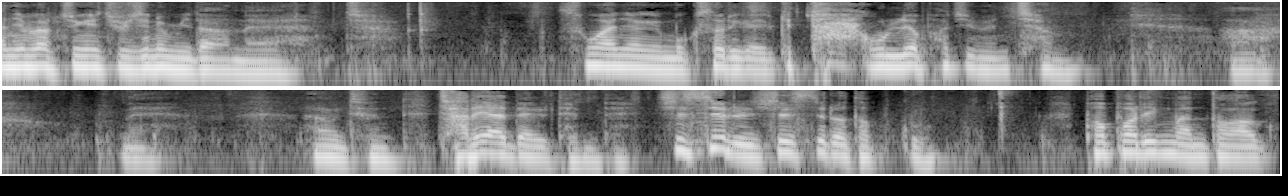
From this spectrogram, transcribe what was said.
아닌 밤중에 주진우입니다. 네. 참. 승환 형의 목소리가 이렇게 탁 울려 퍼지면 참, 아, 네. 아무튼, 잘해야 될 텐데. 실수를 실수로 덮고, 퍼퍼링만 더 하고,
